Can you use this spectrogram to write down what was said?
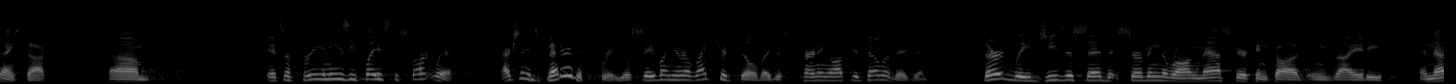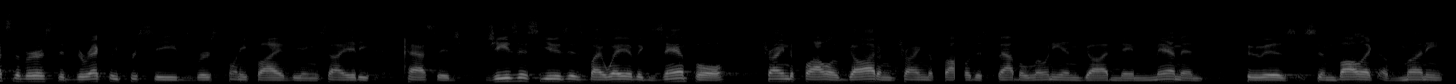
Thanks, Doc. Um, it's a free and easy place to start with. Actually, it's better than free. You'll save on your electric bill by just turning off your television. Thirdly, Jesus said that serving the wrong master can cause anxiety, and that's the verse that directly precedes verse 25, the anxiety passage. Jesus uses, by way of example, trying to follow God and trying to follow this Babylonian god named Mammon, who is symbolic of money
